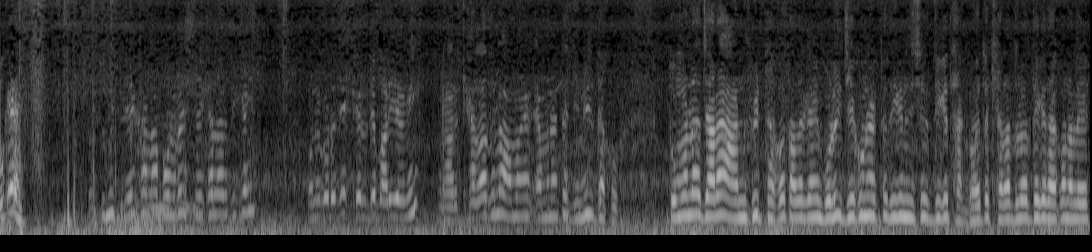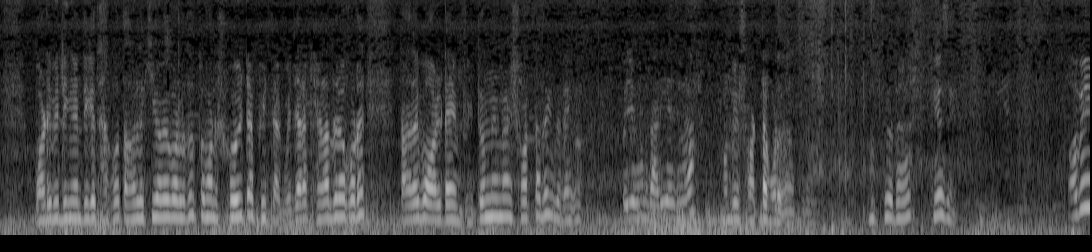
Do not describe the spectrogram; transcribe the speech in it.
ওকে তুমি যে খেলা বলবে সেই খেলার দিকেই মনে করো যে খেলতে পারি আমি। আর খেলাধুলা আমার এমন একটা জিনিস, দেখো, তোমরা যারা আনফিট থাকো, তাদেরকে আমি বলি যে কোনো একটা দিকে জিনিসের দিকে থাকবে। হয়তো খেলাধুলার দিকে থাকো, নাহলে বডি বিল্ডিং এর দিকে থাকো, তাহলে কি হবে বলো তো তোমার শরীরটা ফিট থাকবে। যারা খেলাধুলা করে, তারা দেখবে অল টাইম ফিট তুমি মানে শর্টটা দেখবে? দেখো, ওই যখন দাঁড়িয়ে আছে ওরা আমাকে শর্টটা করে দেখাচ্ছে বুঝতে দেখো ঠিক আছে? অবি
